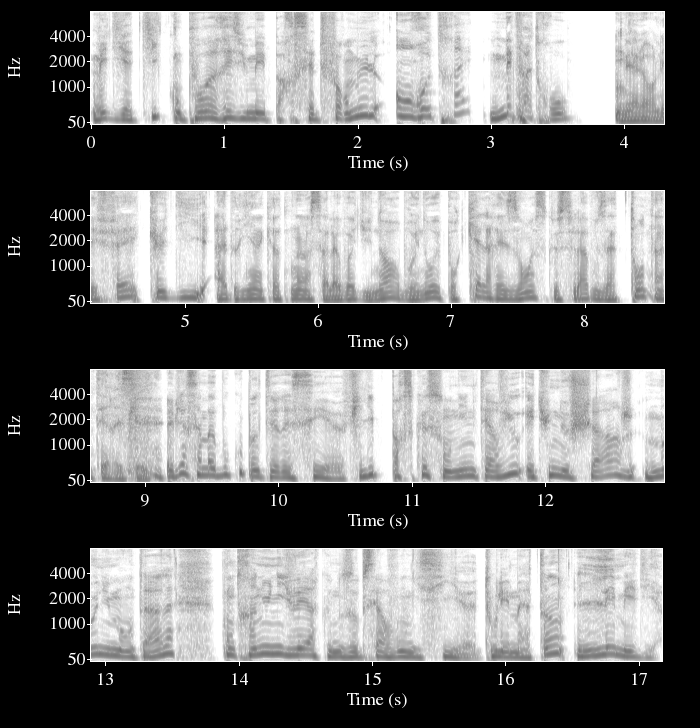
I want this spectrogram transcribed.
médiatique qu'on pourrait résumer par cette formule en retrait, mais pas trop. Mais alors, les faits, que dit Adrien Quatennens à la Voix du Nord, Bruno, et pour quelle raison est-ce que cela vous a tant intéressé? Eh bien, ça m'a beaucoup intéressé, euh, Philippe, parce que son interview est une charge monumentale contre un univers que nous observons ici euh, tous les matins, les médias.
